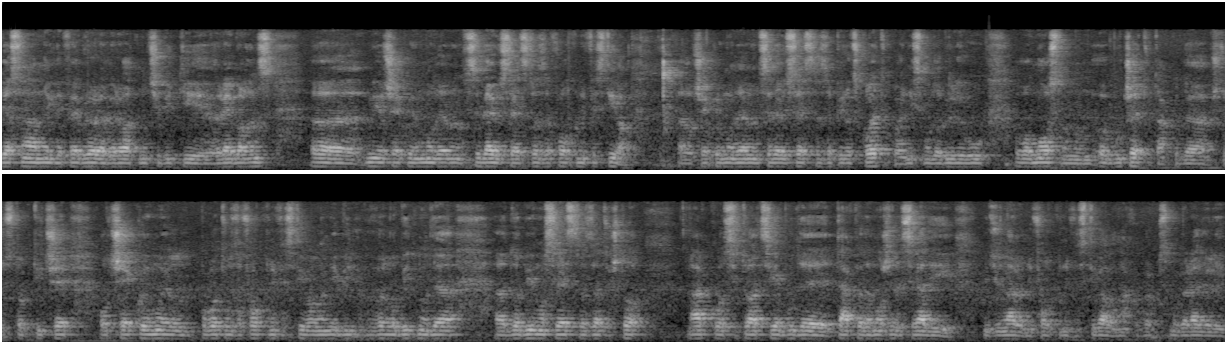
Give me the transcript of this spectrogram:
Ja se nadam negde februara, verovatno će biti rebalans, mi očekujemo da nam se daju sredstva za folklorni festival. Očekujemo da nam se daju sredstva za pilotsko leto, koje nismo dobili u ovom osnovnom budžetu, tako da što se tog tiče očekujemo, jer pogotovo za folklorni festival nam je vrlo bitno da dobijemo sredstva zato što ako situacija bude takva da može da se radi Međunarodni folklorni festival, onako kako smo ga radili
